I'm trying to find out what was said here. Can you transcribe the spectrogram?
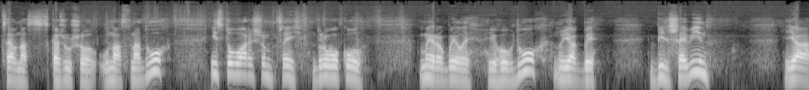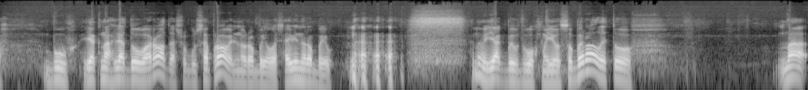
це в нас скажу, що у нас на двох із товаришем цей дровокол. Ми робили його вдвох. Ну, якби більше він. Я був як наглядова рада, щоб усе правильно робилося, а він робив. ну, якби вдвох ми його собирали, то на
